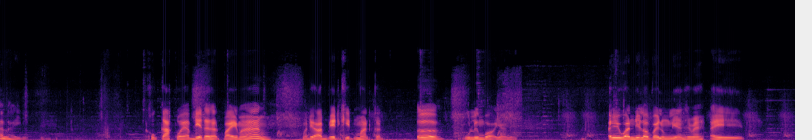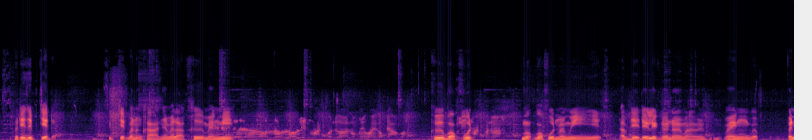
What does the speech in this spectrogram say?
อะไรนี่เขากักไว้อัปเดตแต่ถัดไปมั้งว่าเดี๋ยวอัปเดตคริดมัดก็ เออกูลืมบอกอย่างหนึ่งไอ้วันที่เราไปโรงเรียนใช่ไหมไอ้วันที่สิบเจ็ดอะสิบเจ็ดวันอังคารใช่ไหมล่ะ คือแม่งมีเดี๋ยวเราเราเราเล่นหมัดก่อนดีกว่าเราไม่ไหวกับดาบว่ะคือบอกฟุต บอกบอกฟุตแม่งมีอัปเดตเล็กๆน้อยๆมาแม่งแบบเป็น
